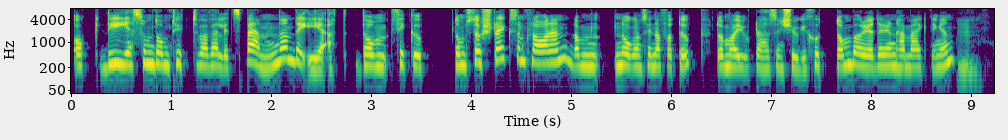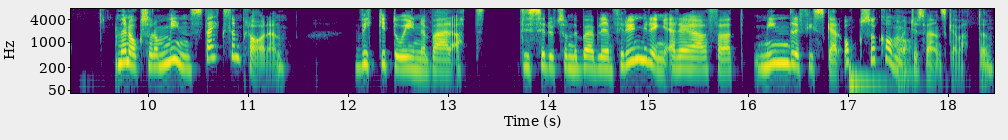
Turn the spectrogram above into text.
Och det som de tyckte var väldigt spännande är att de fick upp de största exemplaren de någonsin har fått upp. De har gjort det här sedan 2017, började den här märkningen. Mm. Men också de minsta exemplaren. Vilket då innebär att det ser ut som det börjar bli en föryngring eller i alla fall att mindre fiskar också kommer ja. till svenska vatten.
